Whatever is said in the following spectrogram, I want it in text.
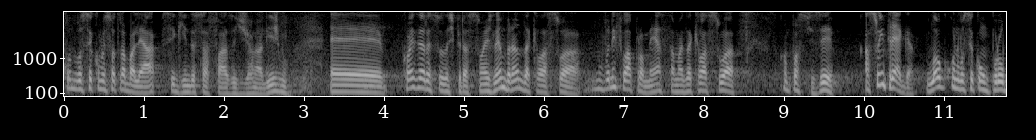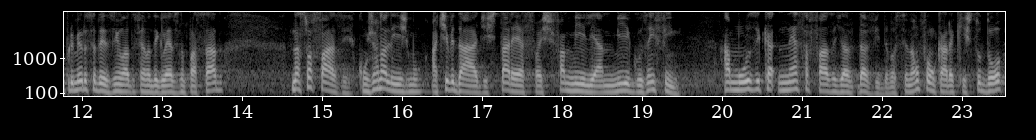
Quando você começou a trabalhar, seguindo essa fase de jornalismo, é, quais eram as suas aspirações? Lembrando daquela sua, não vou nem falar promessa, mas aquela sua, como posso dizer, a sua entrega, logo quando você comprou o primeiro CDzinho lá do Fernando Iglesias no passado, na sua fase com jornalismo, atividades, tarefas, família, amigos, enfim, a música nessa fase da, da, vida. Você não foi um cara que estudou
